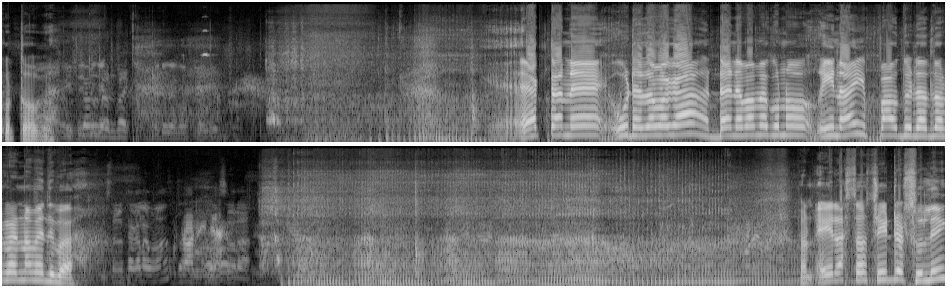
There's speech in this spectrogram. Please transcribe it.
করতে হবে। এক টানে উঠে যাবে গা, ডাইনে বামে কোনো ই নাই পা দুইটা দরকার নামে দিবা। কারণ এই রাস্তা হচ্ছে ইটের সুলিং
